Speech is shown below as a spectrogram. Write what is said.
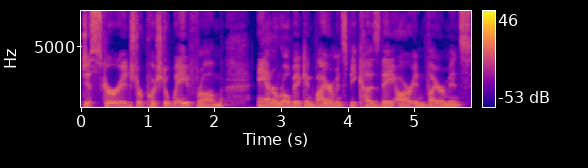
discouraged or pushed away from anaerobic environments because they are environments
